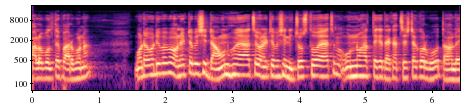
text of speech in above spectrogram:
ভালো বলতে পারব না। মোটামুটিভাবে অনেকটা বেশি ডাউন হয়ে আছে, অনেকটা বেশি নিচস্থ হয়ে আছে। অন্য হাত থেকে দেখার চেষ্টা করব, তাহলে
